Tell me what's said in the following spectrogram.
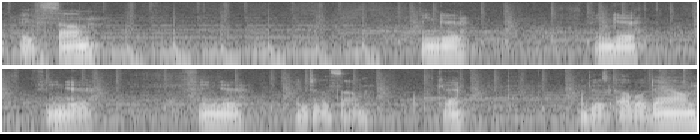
a big thumb, finger, finger, finger, finger, into the thumb. Okay? We'll do his elbow down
